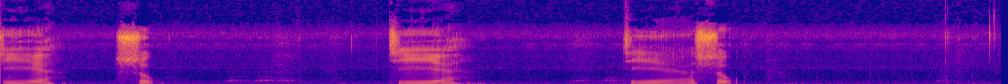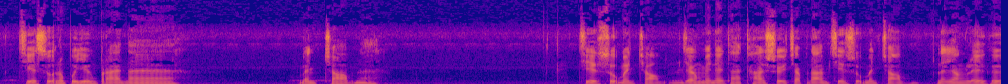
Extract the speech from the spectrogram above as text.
结束结结束ជាសុនោះពួកយើងប្រែថាបញ្ចប់ណាជាសុបញ្ចប់អញ្ចឹងមានន័យថាខៅសើចាប់ដើមជាសុបញ្ចប់នៅអង់គ្លេសគឺ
